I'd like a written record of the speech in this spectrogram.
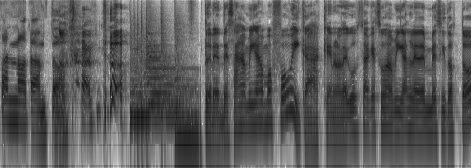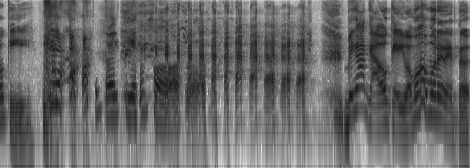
Pues no tanto. Tanto. Tú eres de esas amigas homofóbicas que no le gusta que sus amigas le den besitos toki. Todo el tiempo. Ven acá, ok, vamos a poner esto.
